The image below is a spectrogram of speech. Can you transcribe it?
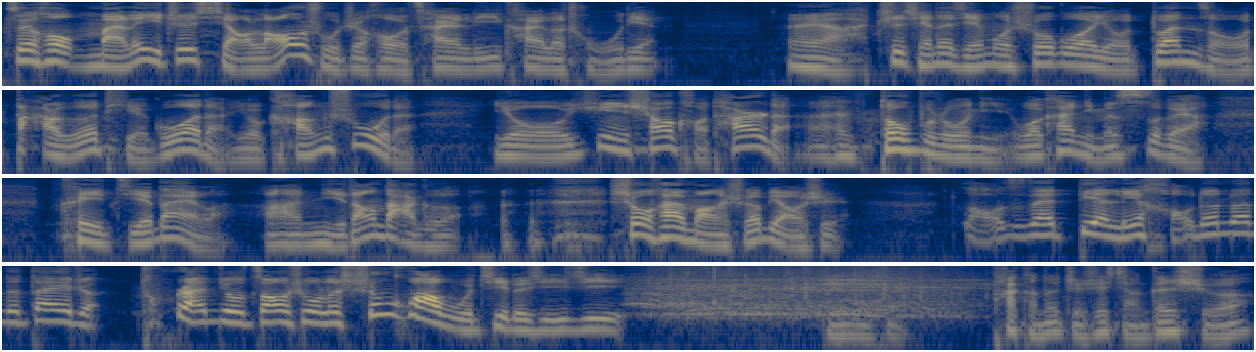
最后买了一只小老鼠之后，才离开了宠物店。哎呀，之前的节目说过，有端走大鹅铁锅的，有扛树的，有运烧烤摊的，嗯，都不如你。我看你们四个呀，可以结拜了啊！你当大哥。受害蟒蛇表示：“老子在店里好端端的待着，突然就遭受了生化武器的袭击。”别误会，他可能只是想跟蛇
